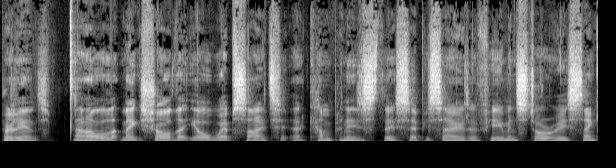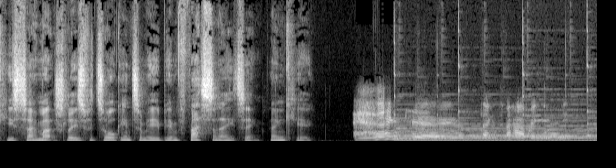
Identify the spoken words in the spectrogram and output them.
Brilliant. I'll make sure that your website accompanies this episode of Human Stories. Thank you so much, Liz, for talking to me. It's been fascinating. Thank you. Thank you. Thanks for having me.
